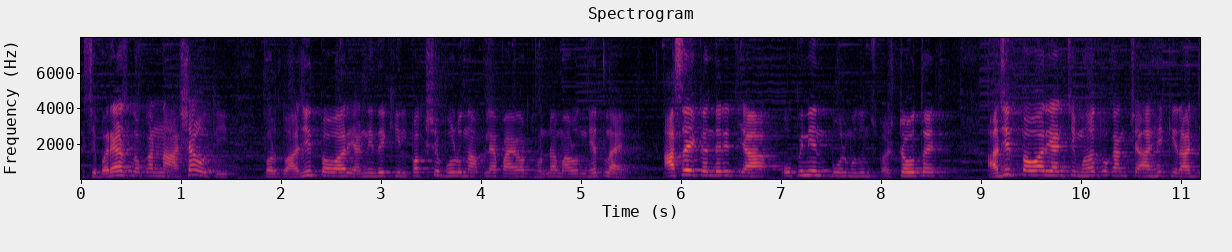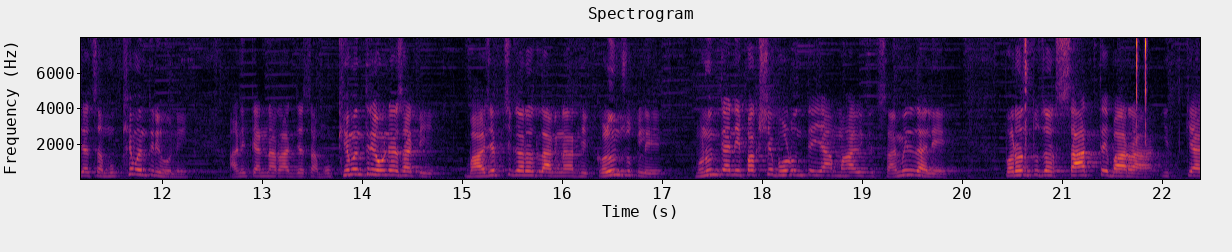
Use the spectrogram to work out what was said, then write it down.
अशी बऱ्याच लोकांना आशा होती. परंतु अजित पवार यांनी देखील पक्ष फोडून आपल्या पायावर धोंडा मारून घेतला आहे असं एकंदरीत या ओपिनियन पोलमधून स्पष्ट होतंय. अजित पवार यांची महत्त्वाकांक्षा आहे की राज्याचा मुख्यमंत्री होणे आणि त्यांना राज्याचा मुख्यमंत्री होण्यासाठी भाजपची गरज लागणार हे कळून चुकले. म्हणून त्यांनी पक्ष फोडून ते या महायुतीत सामील झाले. परंतु जर सात ते बारा इतक्या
